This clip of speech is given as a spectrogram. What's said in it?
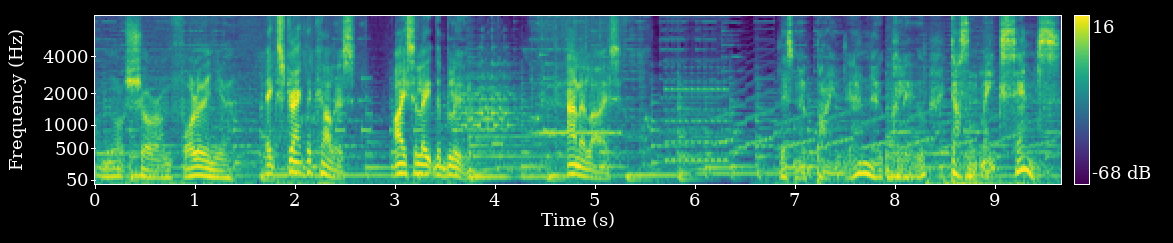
I'm not sure I'm following you. Extract the colors. Isolate the blue. Analyze. There's no binder, no glue. Doesn't make sense.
